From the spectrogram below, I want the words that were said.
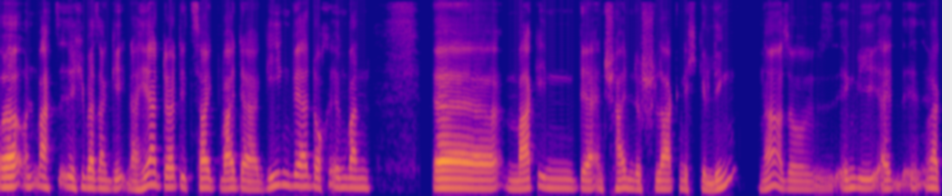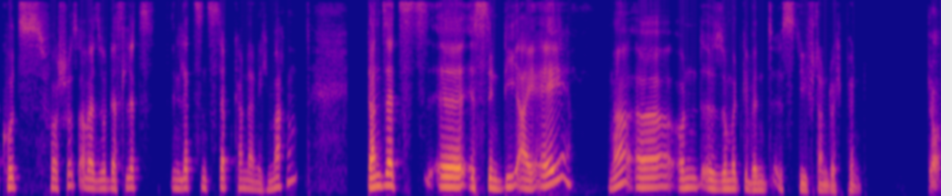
äh, und macht sich über seinen Gegner her. Dirty zeigt weiter Gegenwehr, doch irgendwann äh, mag ihnen der entscheidende Schlag nicht gelingen. Na, also irgendwie äh, immer kurz vor Schuss, aber so das Letz-, den letzten Step kann er nicht machen. Dann setzt äh, es den DIA na, äh, und äh, somit gewinnt Steve dann durch Pin. Ja,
